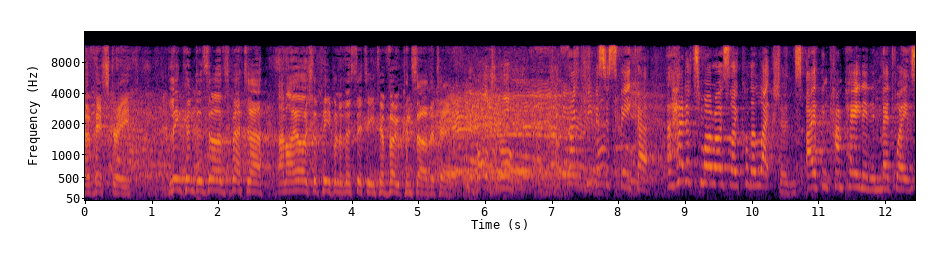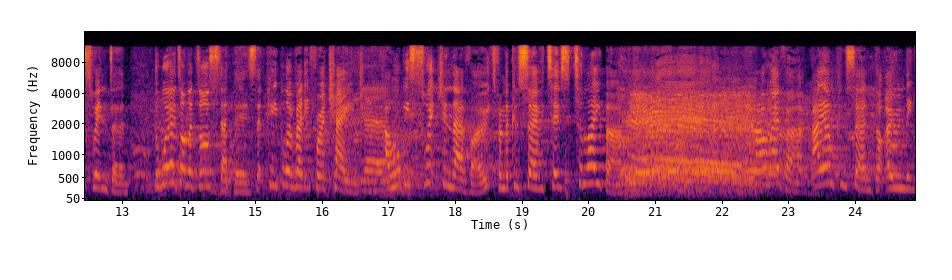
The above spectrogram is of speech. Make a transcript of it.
of history. Lincoln deserves better, and I urge the people of the city to vote Conservative. Thank you, Mr Speaker. Ahead of tomorrow's local elections, I've been campaigning in Medway and Swindon the word on the doorstep is that people are ready for a change yeah. and will be switching their vote from the Conservatives to Labour. Yeah. That only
